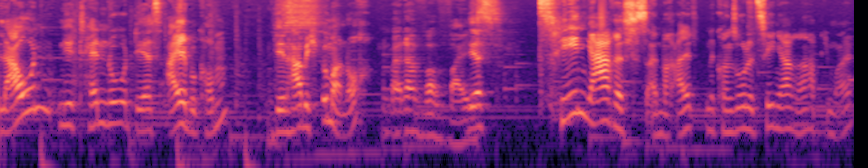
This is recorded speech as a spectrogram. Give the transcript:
blauen Nintendo DSi bekommen. Den habe ich immer noch. Meiner war weiß. Der ist zehn Jahre ist einfach alt. Eine Konsole zehn Jahre hab ich mal.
